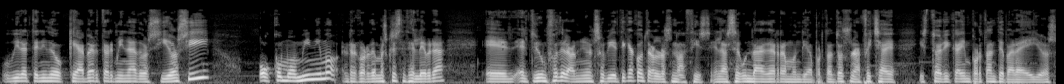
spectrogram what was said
hubiera tenido que haber terminado sí o sí, o como mínimo, recordemos que se celebra el, triunfo de la Unión Soviética contra los nazis en la Segunda Guerra Mundial, por tanto es una fecha histórica importante para ellos.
